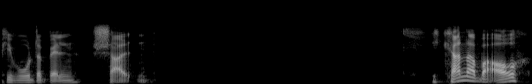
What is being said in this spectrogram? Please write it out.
Pivot-Tabellen schalten. Ich kann aber auch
